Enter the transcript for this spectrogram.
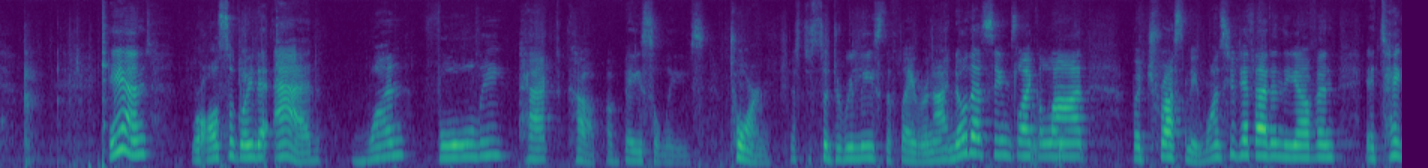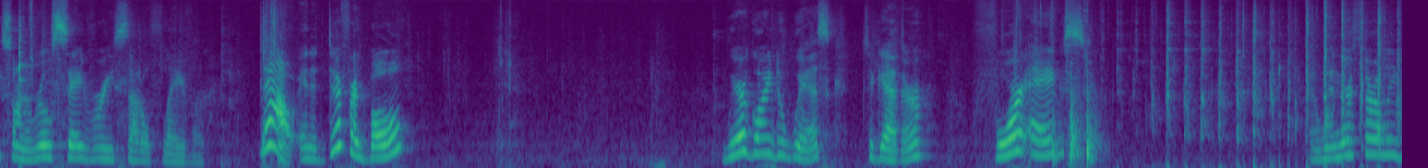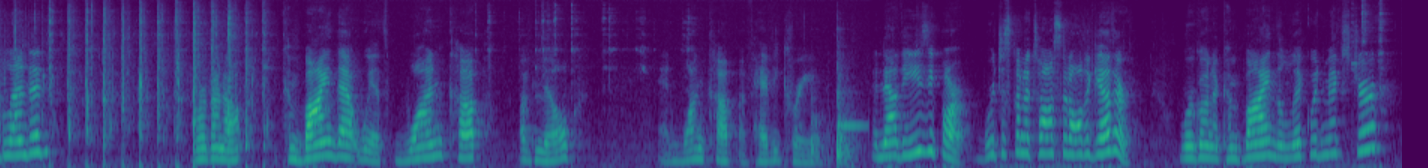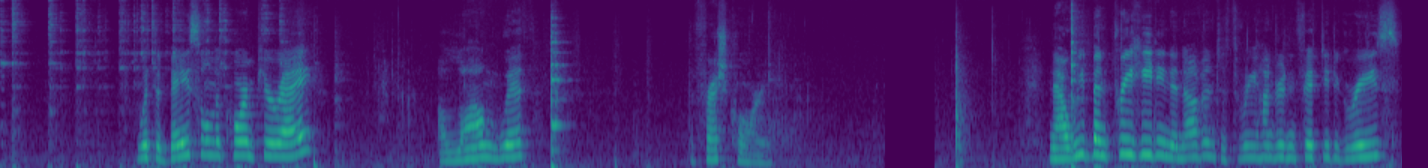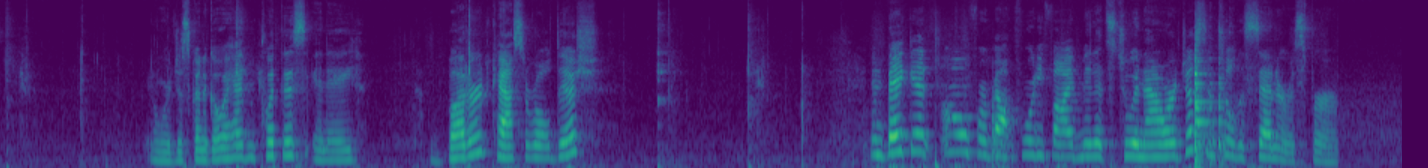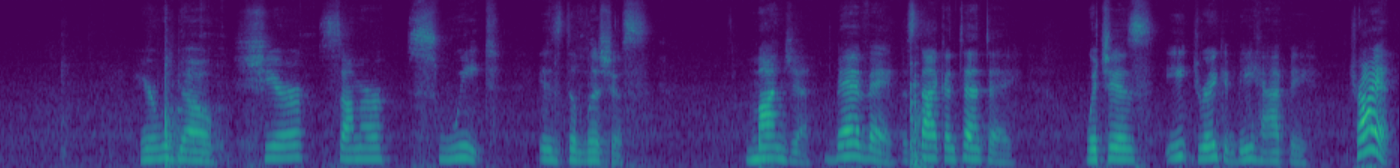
And we're also going to add one fully packed cup of basil leaves, torn, just, just to release the flavor. And I know that seems like a lot, but trust me, once you get that in the oven, it takes on a real savory, subtle flavor. Now, in a different bowl, we're going to whisk together four eggs and when they're thoroughly blended, we're going to combine that with one cup of milk and one cup of heavy cream. And now the easy part, we're just going to toss it all together. We're going to combine the liquid mixture with the basil and the corn puree along with the fresh corn. Now we've been preheating an oven to 350 degrees. And we're just going to go ahead and put this in a buttered casserole dish and bake it, oh, for about 45 minutes to an hour, just until the center is firm. Here we go. Sheer summer sweet. It is delicious. Manja, beve, está contente, which is eat, drink, and be happy. Try it.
